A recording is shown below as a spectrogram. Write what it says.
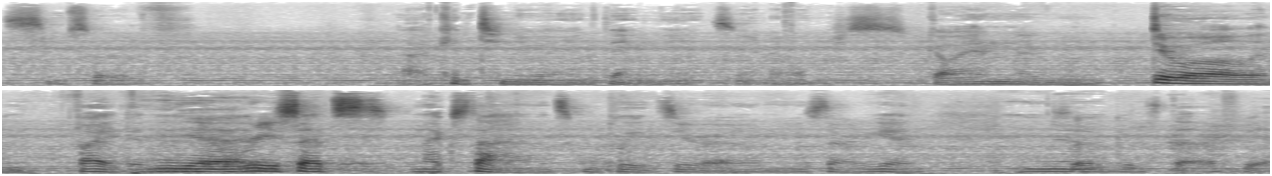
some sort of uh, continuing thing. It's you know just go in and duel and fight, and then Yeah. it resets next time. It's complete zero, and you start again. So good stuff. Yeah,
